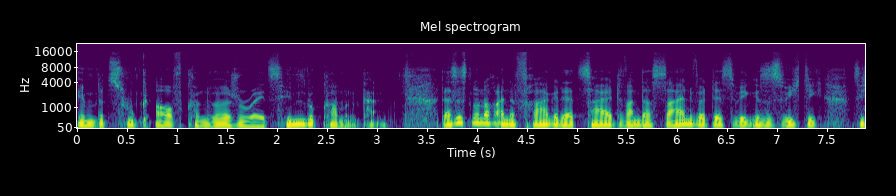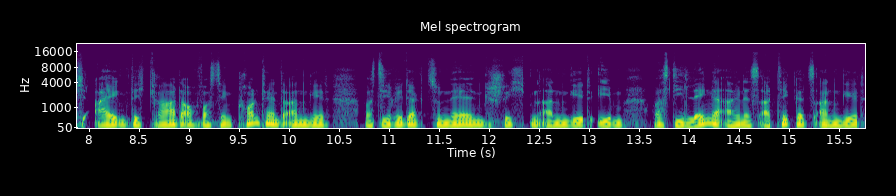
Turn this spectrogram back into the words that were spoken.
in Bezug auf Conversion Rates hinbekommen kann. Das ist nur noch eine Frage der Zeit, wann das sein wird. Deswegen ist es wichtig, sich eigentlich gerade auch was den Content angeht, was die redaktionellen Geschichten angeht, eben was die Länge eines Artikels angeht,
